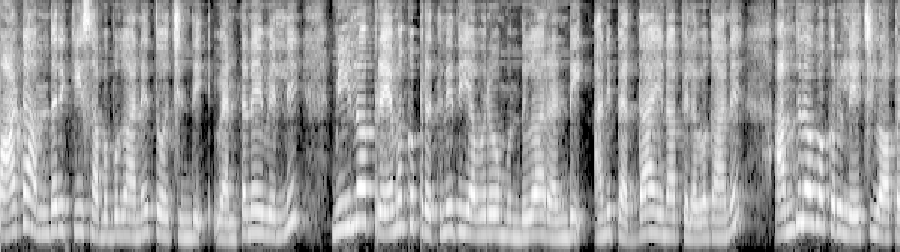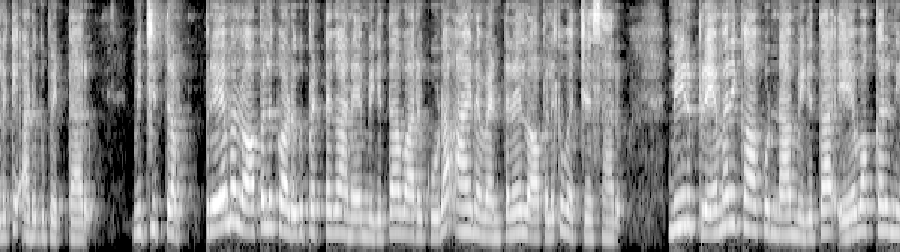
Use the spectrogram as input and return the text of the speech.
మాట అందరికీ సబబుగానే తోచింది. వెంటనే వెళ్ళి మీలో ప్రేమకు ప్రతినిధి ఎవరో ముందుగా రండి అని పెద్ద ఆయన పిలవగానే అందులో ఒకరు లేచి లోపలికి అడుగుపెట్టారు విచిత్రం! ప్రేమ లోపలకు అడుగుపెట్టగానే మిగతా వారు కూడా ఆయన వెంటనే లోపలికి వచ్చేశారు. మీరు ప్రేమని కాకుండా మిగతా ఏ ఒక్కరిని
